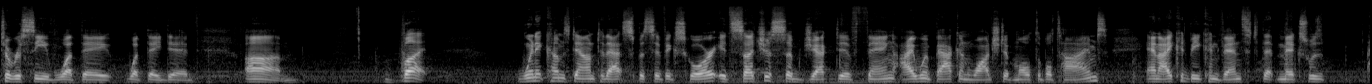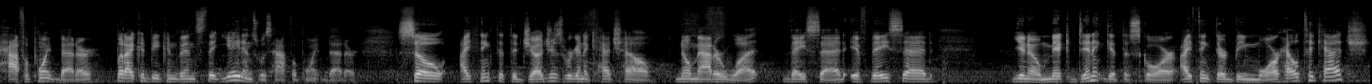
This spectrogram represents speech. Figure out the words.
to receive what they what they did um, but when it comes down to that specific score it's such a subjective thing. I went back and watched it multiple times and i could be convinced that Mick's was half a point better but i could be convinced that Yadin's was half a point better. So i think that the judges were going to catch hell no matter what they said. If they said you know, Mick didn't get the score, I think there'd be more hell to catch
